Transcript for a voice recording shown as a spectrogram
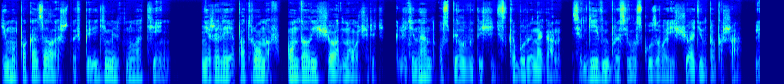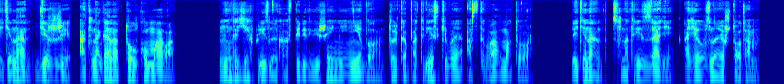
Ему показалось, что впереди мелькнула тень. Не жалея патронов, он дал еще одну очередь. Лейтенант успел вытащить из кобуры наган. Сергей выбросил из кузова еще один ППШ. «Лейтенант, держи, от нагана толку мало». Никаких признаков передвижения не было, только потрескивая остывал мотор. «Лейтенант, смотри сзади, а я узнаю, что там».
